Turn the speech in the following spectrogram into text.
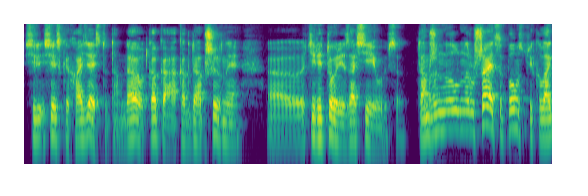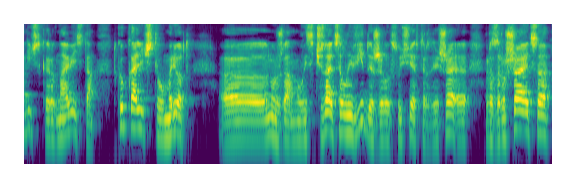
сельское хозяйство, там, да, вот как, а когда обширные э, территории засеиваются. Там же нарушается полностью экологическое равновесие. Там такое количество умрет ну, там исчезают целые виды живых существ, э, разрушается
